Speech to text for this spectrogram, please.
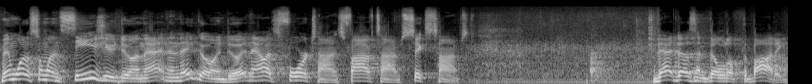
Then what if someone sees you doing that and then they go and do it? Now it's four times, five times, six times. That doesn't build up the body.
